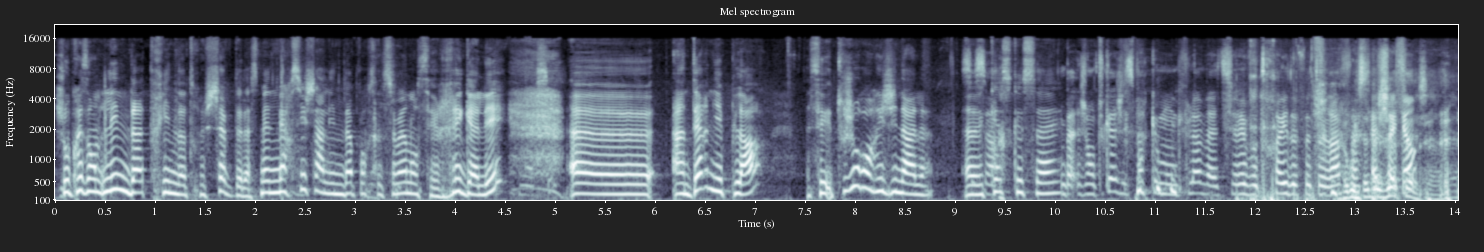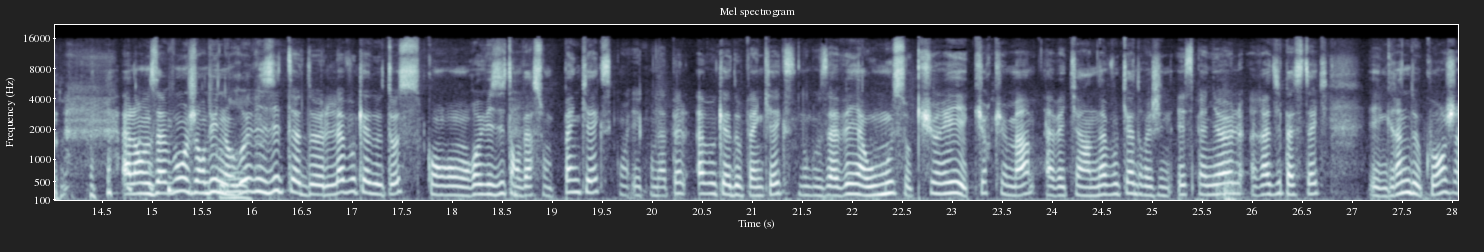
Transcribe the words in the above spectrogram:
Je vous présente Linda Trine, notre chef de la semaine. Merci, chère Linda, pour cette semaine. On s'est régalé. Euh, un dernier plat, c'est toujours original. Euh. Qu'est-ce que c'est Bah, en tout cas, j'espère que mon plat va attirer votre œil de photographe Ah oui, à, chacun. fait. Alors, nous avons aujourd'hui une revisite de l'avocado toast qu'on revisite en version pancakes et qu'on appelle avocado pancakes. Donc, vous avez un houmous au curry et curcuma avec un avocat d'origine espagnole, radis pastèque et graines de courge.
